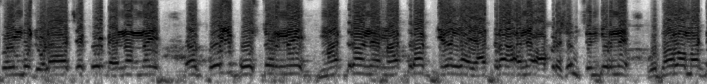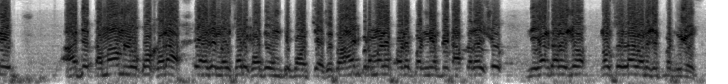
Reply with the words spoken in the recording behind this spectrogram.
સ્વયંભૂ જોડાયા છે. કોઈ બેનર નહીં કોઈ જ પોસ્ટર નહીં, માત્ર અને માત્ર તિરંગા યાત્રા અને ઓપરેશન સિંદૂરને વધારવા માટે આજે તમામ લોકો ખરા એ આજે નવસારી ખાતે ઉમટી પહોંચ્યા છે. તો આજ પ્રમાણે પડે પડની અપડેટ આપતા રહીશું. નિહાળતા રહેજો. નવસારી લાઈવ અને ઝટપટ ન્યૂઝ.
